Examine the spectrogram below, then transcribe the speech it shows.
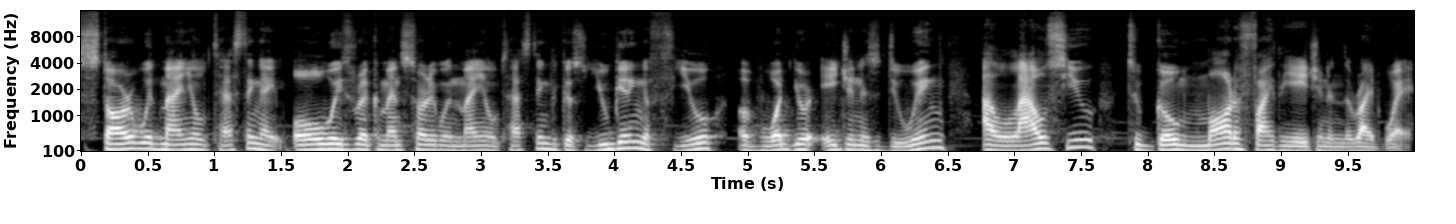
start with manual testing. I always recommend starting with manual testing because you getting a feel of what your agent is doing allows you to go modify the agent in the right way.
